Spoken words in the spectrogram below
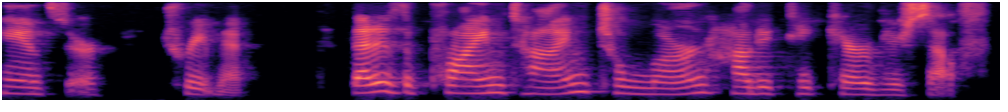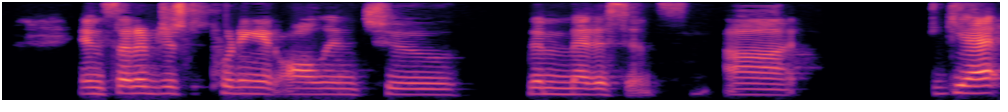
cancer treatment, that is the prime time to learn how to take care of yourself instead of just putting it all into the medicines. Uh, get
